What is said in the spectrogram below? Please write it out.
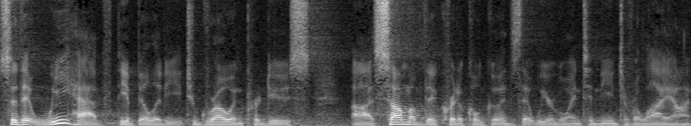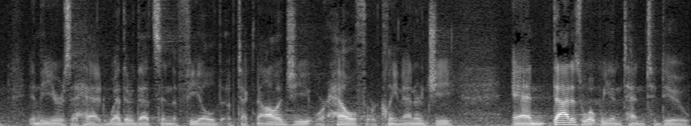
so that we have the ability to grow and produce uh, some of the critical goods that we are going to need to rely on in the years ahead, whether that's in the field of technology or health or clean energy. And that is what we intend to do,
